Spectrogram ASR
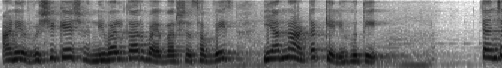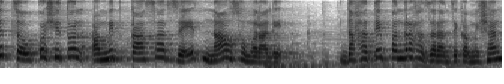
आणि ऋषिकेश निवलकर वय वर्ष सव्वीस यांना अटक केली होती. त्यांच्या चौकशीतून अमित कासारचे नाव समोर आले. दहा ते पंधरा हजारांचे कमिशन.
